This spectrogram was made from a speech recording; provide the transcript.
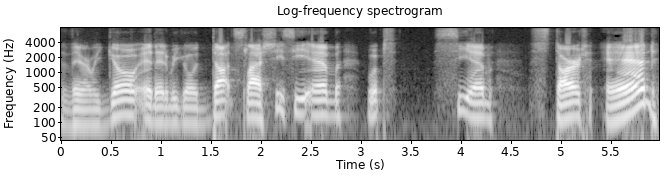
there we go. And then we go dot slash CCM, whoops, CM start. And,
